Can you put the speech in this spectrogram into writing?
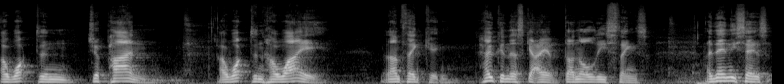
I worked in Japan. I worked in Hawaii." And I'm thinking, how can this guy have done all these things? And then he says,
